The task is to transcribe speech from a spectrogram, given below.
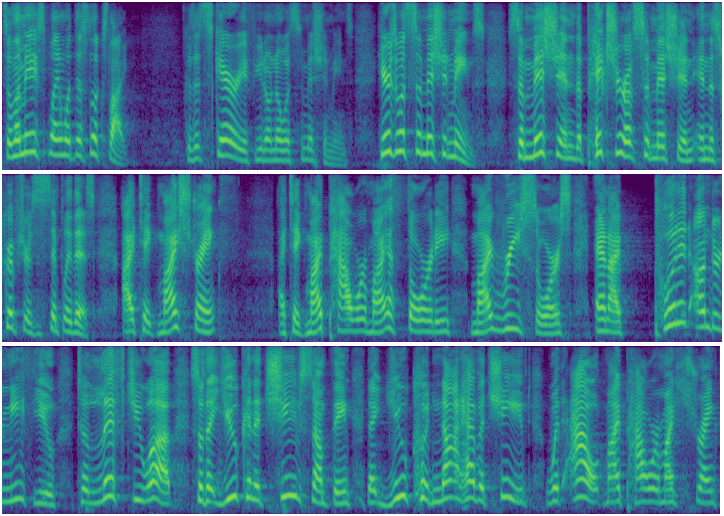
So let me explain what this looks like because it's scary if you don't know what submission means. Here's what submission means submission, the picture of submission in the scriptures is simply this I take my strength, I take my power, my authority, my resource, and I put it underneath you to lift you up so that you can achieve something that you could not have achieved without my power, my strength,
